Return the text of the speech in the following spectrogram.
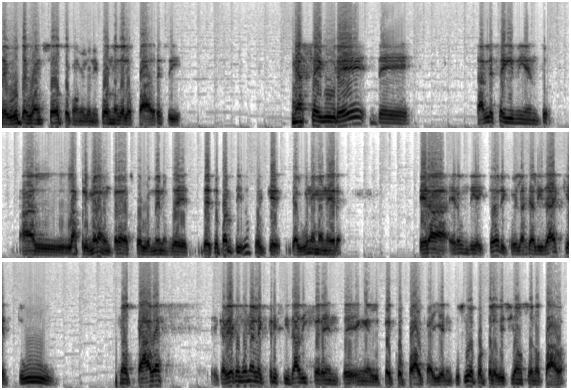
debut de Juan Soto con el uniforme de los padres y me aseguré de darle seguimiento a las primeras entradas, por lo menos, de, de ese partido, porque de alguna manera era, era un día histórico. Y la realidad es que tú notabas eh, que había como una electricidad diferente en el Petco Park ayer, inclusive por televisión se notaba.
